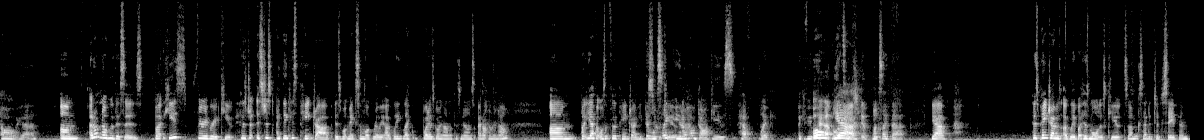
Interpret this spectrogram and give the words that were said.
Oh yeah. Um, I don't know who this is, but he's very very cute. His ju- it's just I think his paint job is what makes him look really ugly. Like what is going on with his nose? I don't really know. Um, but yeah, if it wasn't for the paint job, he'd be It super looks like cute. you know how donkeys have like like if you look Oh, at Ethel, yeah. like, it looks like that. Yeah. His paint job is ugly, but his mold is cute, so I'm excited to save him.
